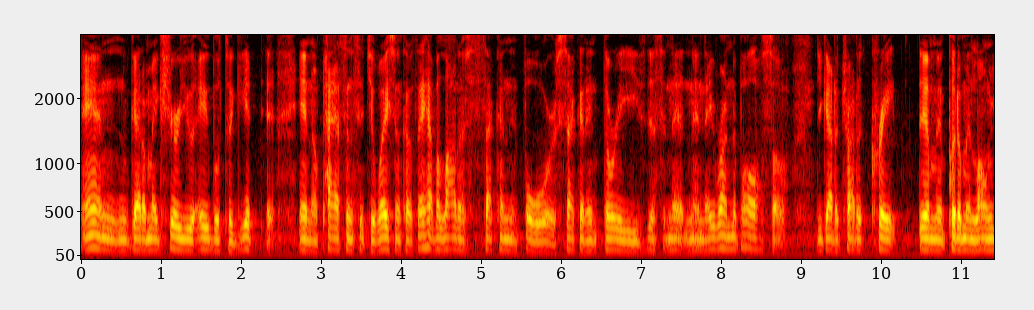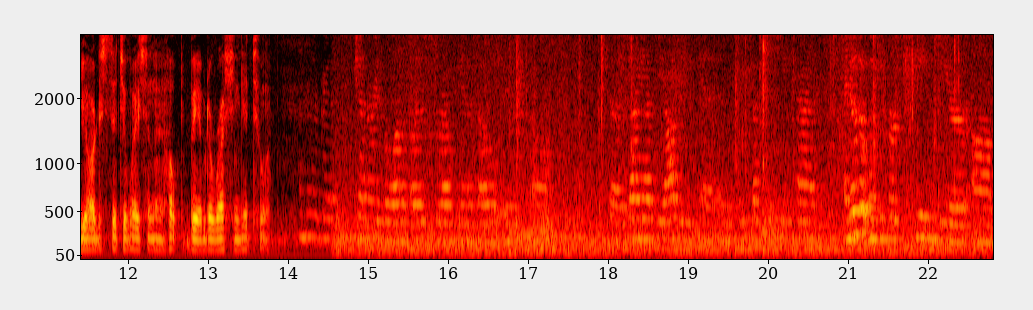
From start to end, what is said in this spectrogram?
and we've got to make sure you're able to get in a passing situation because they have a lot of second and fours, second and threes, this and that, and then they run the ball. So you got to try to create them and put them in long yardage situation and hope to be able to rush and get to them. Another guy that's generated a lot of buzz throughout the NFL Yaya Diaby and, and the success that he's had. I know that when he first came here, um,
